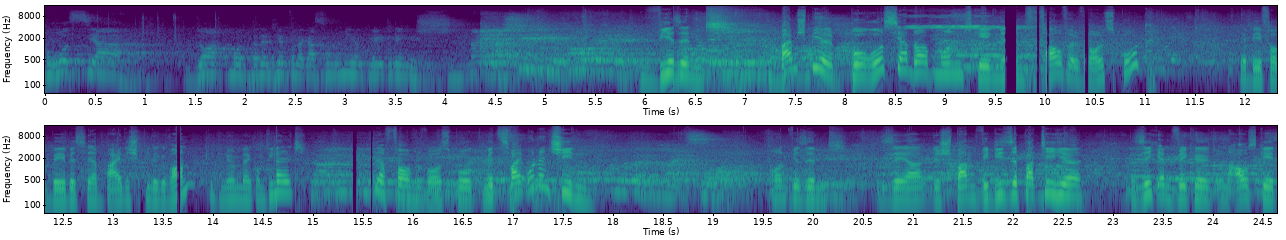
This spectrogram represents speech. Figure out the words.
Borussia Dortmund, präsentiert von der Gastronomie und Catering Schneider. Wir sind beim Spiel Borussia Dortmund gegen den VfL Wolfsburg. Der BVB bisher beide Spiele gewonnen, gegen Nürnberg und Bielefeld. Der VfL Wolfsburg mit zwei Unentschieden. Und wir sind sehr gespannt, wie diese Partie hier sich entwickelt und ausgeht.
